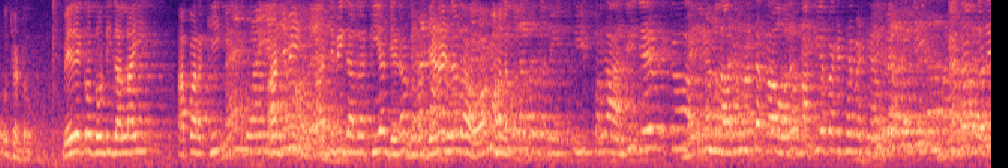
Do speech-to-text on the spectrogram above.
ਉਹ ਛੱਡੋ। ਮੇਰੇ ਕੋਲ ਤੁਹਾਡੀ ਗੱਲ ਆਈ ਆਪਾਂ ਰੱਖੀ। ਅੱਜ ਵੀ। ਅੱਜ ਵੀ ਗੱਲ ਰੱਖੀ ਆ ਜਿਹੜਾ ਜਿਹੜਾ ਇਹਨਾਂ ਦਾ ਹੋਆ ਮੈਂ ਹੱਲ ਕਰਾਂ ਇਹ ਪ੍ਰਧਾਨ ਜੀ ਜੇ ਇੱਕ ਆਪਣੇ ਮੁਲਾਜ਼ਮ ਨਾਲ ਧੱਕਾ ਹੋ ਰਿਹਾ ਬਾਕੀ ਆਪਾਂ ਕਿੱਥੇ ਬੈਠੇ ਆਂ ਬਿਲਕੁਲ ਜੀ। ਮੈਂ ਤਾਂ ਉਦੋਂ ਨੇ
